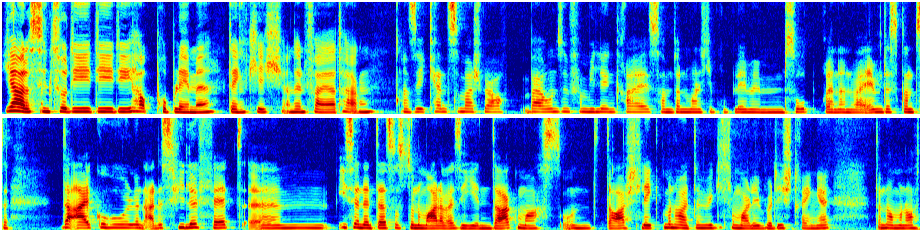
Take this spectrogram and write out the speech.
ja, das sind so die, die, die Hauptprobleme, denke ich, an den Feiertagen. Also ich kenne zum Beispiel auch bei uns im Familienkreis, haben dann manche Probleme im Sodbrennen, weil eben das ganze, der Alkohol und alles viele Fett ähm, ist ja nicht das, was du normalerweise jeden Tag machst. Und da schlägt man halt dann wirklich einmal über die Stränge. Dann haben wir noch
